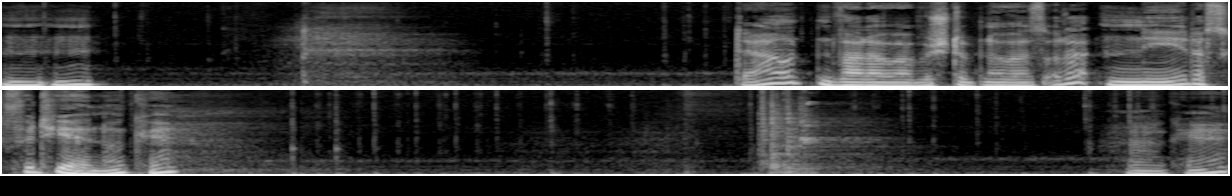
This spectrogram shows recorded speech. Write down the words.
Mhm. Da unten war da aber bestimmt noch was, oder? Nee, das führt hier hin, okay. Okay.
